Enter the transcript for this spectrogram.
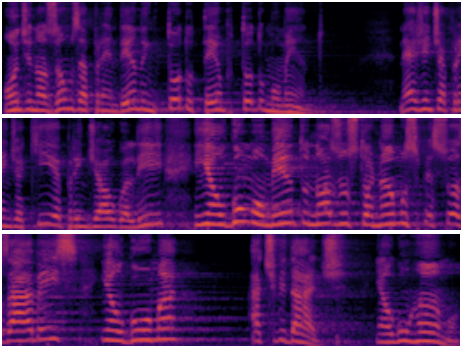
onde nós vamos aprendendo em todo tempo, todo momento. Né? A gente aprende aqui, aprende algo ali, em algum momento nós nos tornamos pessoas hábeis em alguma atividade, em algum ramo,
